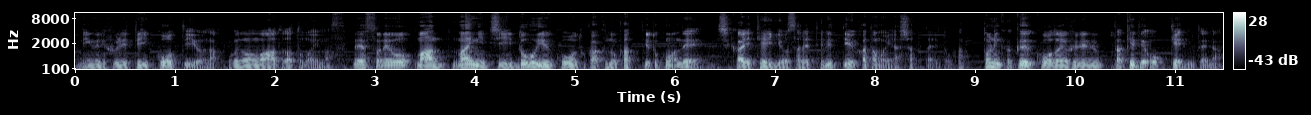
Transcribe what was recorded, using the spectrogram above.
コーディングに触れていこうっていうような僕のワードだと思います。で、それを、まあ、毎日どういうコード書くのかっていうところまでしっかり定義をされてるっていう方もいらっしゃったりとか、とにかくコードに触れるだけで OK みたいな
